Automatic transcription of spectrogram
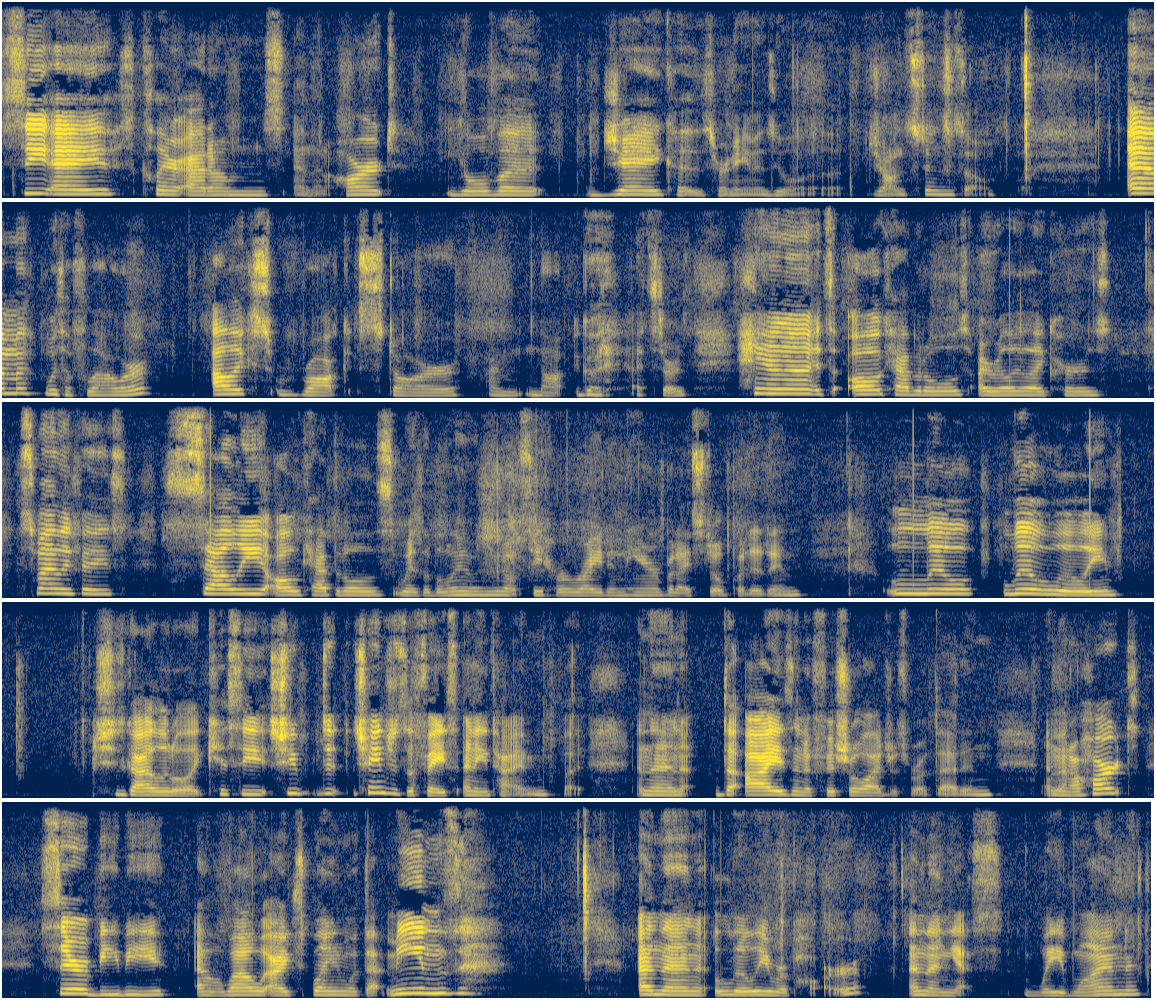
C A Claire Adams, and then a heart. Yulva J, because her name is Yulva Johnston, so. M with a flower. Alex Rock Star. I'm not good at stars. Hannah, it's all capitals. I really like hers. Smiley face. Sally, all capitals with a balloon. You don't see her right in here, but I still put it in. Lil Lil Lily. She's got a little like kissy. She changes the face anytime, but and then the eye is an official. I just wrote that in, and then a heart. Sarah BB LOL. I explain what that means. And then Lily Rapar. And then yes, Wave One.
